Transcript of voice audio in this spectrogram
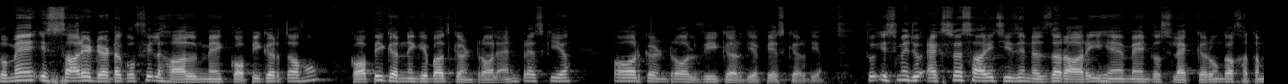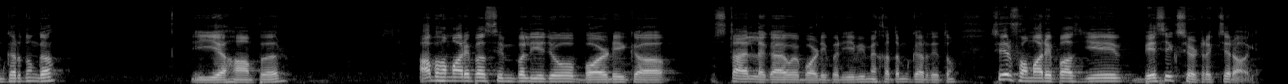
तो मैं इस सारे डाटा को फ़िलहाल मैं कॉपी करता हूँ। कॉपी करने के बाद कंट्रोल एन प्रेस किया और कंट्रोल वी कर दिया, पेस्ट कर दिया। तो इसमें जो एक्स्ट्रा सारी चीज़ें नज़र आ रही हैं, मैं इनको सिलेक्ट करूँगा, ख़त्म कर दूँगा। यहाँ पर अब हमारे पास सिंपल ये जो बॉडी का स्टाइल लगाया हुआ है बॉडी पर, ये भी मैं ख़त्म कर देता हूँ। सिर्फ़ हमारे पास ये बेसिक स्ट्रक्चर आ गया।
